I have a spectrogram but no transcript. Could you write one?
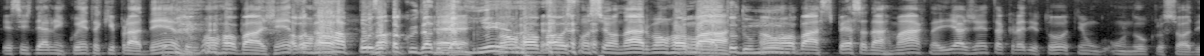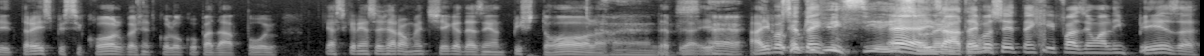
esses delinquentes aqui para dentro, vão roubar a gente. Vão botar rou- raposa vão- para cuidar do é, galinheiro. Vão roubar os funcionários, vão roubar roubar, todo mundo. vão roubar as peças das máquinas. E a gente acreditou, tinha um, um núcleo só de três psicólogos, a gente colocou para dar apoio. Que as crianças geralmente chegam desenhando pistola. É, Aí- é. Aí você o que tem. vivencia isso, É, né? exato. Aí Então, você tem que fazer uma limpeza,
